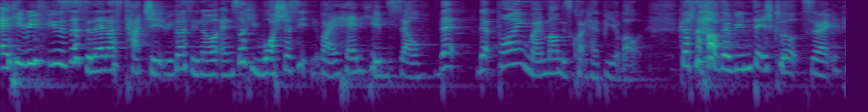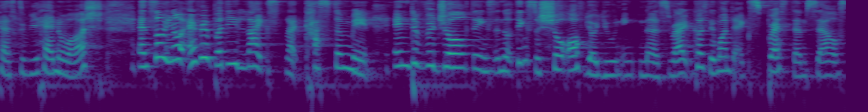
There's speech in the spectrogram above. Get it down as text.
And he refuses to let us touch it because you know and so he washes it by hand himself. That that point my mom is quite happy about. Because a lot of the vintage clothes right has to be hand washed and so you know everybody likes like custom made individual things and you know, things to show off your uniqueness right because they want to express themselves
